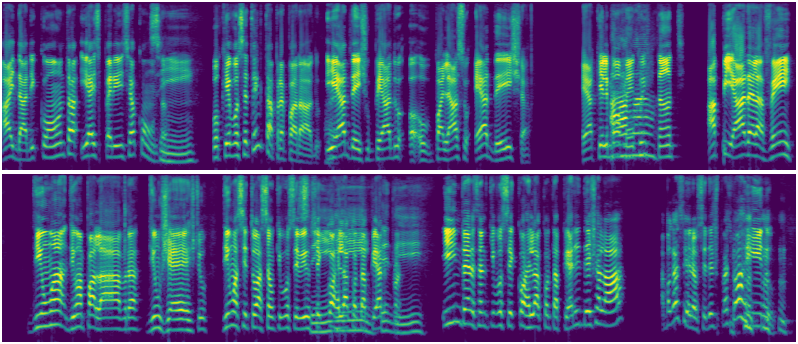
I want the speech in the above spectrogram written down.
a, a idade conta e a experiência conta. Sim. Porque você tem que estar preparado. E é a deixa. O, piado, o palhaço é a deixa. É aquele momento, Ah. instante. A piada, ela vem de uma, de uma palavra, de um gesto, de uma situação que você viu. Você Sim, corre lá contar a piada. pronto. E interessante que você corre lá contar a piada e deixa lá a bagaceira. Você deixa o pessoal rindo.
